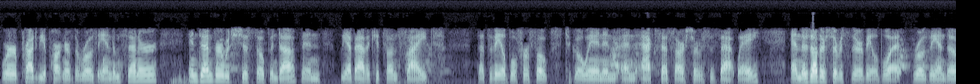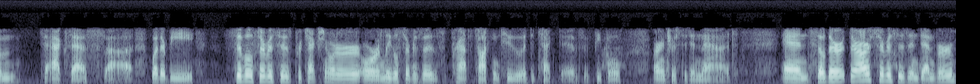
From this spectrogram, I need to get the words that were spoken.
We're proud to be a partner of the Rose Andom Center in Denver, which just opened up, and we have advocates on site that's available for folks to go in and, and access our services that way. And there's other services that are available at Rose Andom to access, uh, whether it be civil services, protection order, or legal services, perhaps talking to a detective if people are interested in that. And so there there are services in Denver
